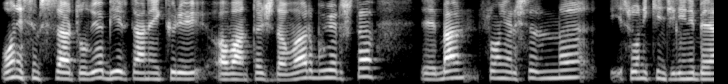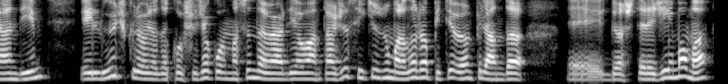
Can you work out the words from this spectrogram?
10 isim start oluyor. Bir tane eküri avantajı da var bu yarışta. E, ben son yarışlarını, son ikinciliğini beğendiğim 53 kiloyla da koşacak olmasının da verdiği avantajla 8 numaralı Rapid'i ön planda e, göstereceğim ama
